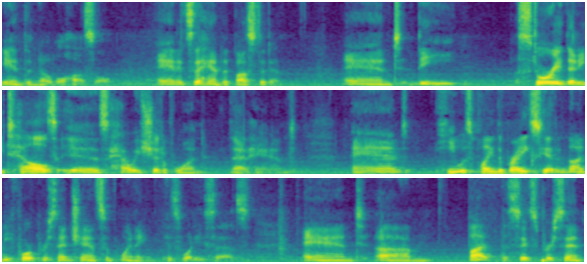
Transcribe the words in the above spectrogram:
in the Noble Hustle, and it's the hand that busted him. And the story that he tells is how he should have won that hand, and he was playing the breaks. He had a ninety-four percent chance of winning, is what he says, and um, but the six percent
